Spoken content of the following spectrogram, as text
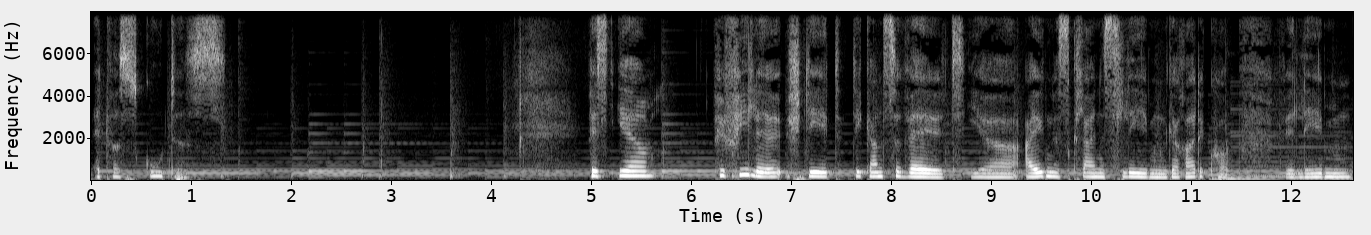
etwas Gutes. Wisst ihr, für viele steht die ganze Welt, ihr eigenes kleines Leben gerade Kopf. Wir leben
